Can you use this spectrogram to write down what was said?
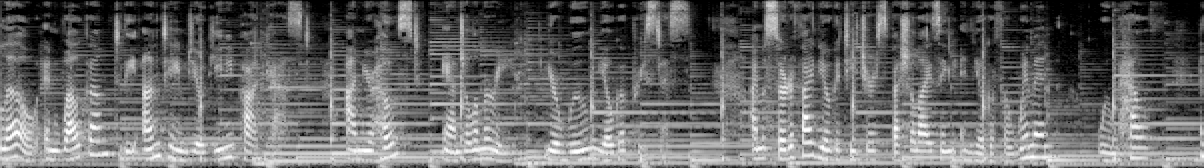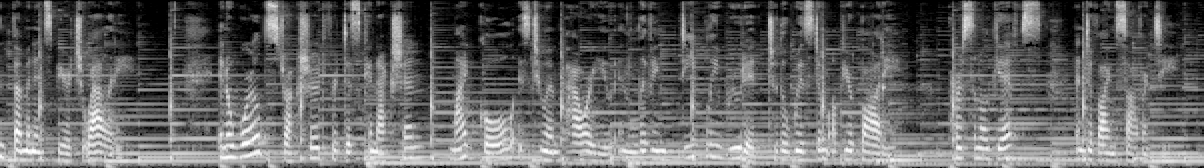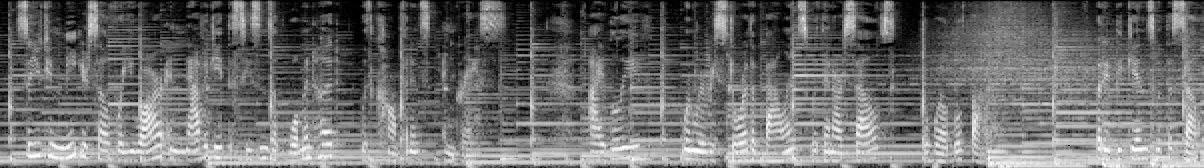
Hello, and welcome to the Untamed Yogini podcast. I'm your host, Angela Marie, your womb yoga priestess. I'm a certified yoga teacher specializing in yoga for women, womb health, and feminine spirituality. In a world structured for disconnection, my goal is to empower you in living deeply rooted to the wisdom of your body, personal gifts, and divine sovereignty, so you can meet yourself where you are and navigate the seasons of womanhood with confidence and grace. I believe when we restore the balance within ourselves, the world will follow. But it begins with the self,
